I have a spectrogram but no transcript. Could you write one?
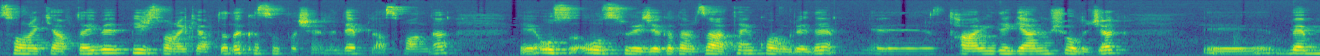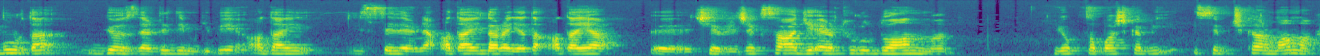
sonraki haftayı ve bir sonraki haftada Kasımpaşa ile deplasmanda. E, o, o sürece kadar zaten kongrede e, tarihi de gelmiş olacak. E, ve burada gözler dediğim gibi aday listelerine, adaylara ya da adaya e, çevrilecek. Sadece Ertuğrul Doğan mı? Yoksa başka bir isim çıkar mı ama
